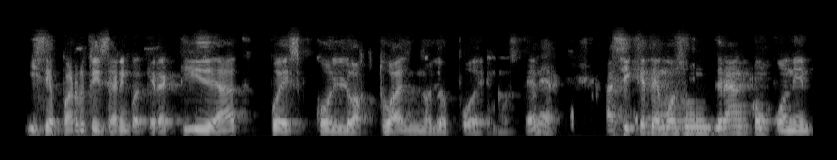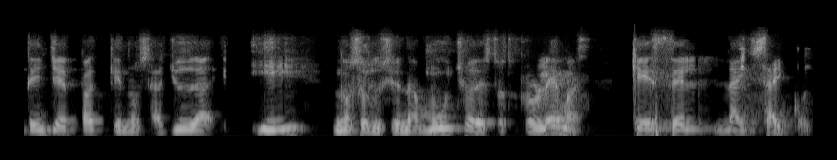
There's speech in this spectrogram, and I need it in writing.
y se pueda utilizar en cualquier actividad, pues con lo actual no lo podemos tener. Así que tenemos un gran componente en Jetpack que nos ayuda y nos soluciona mucho de estos problemas, que es el life cycle.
